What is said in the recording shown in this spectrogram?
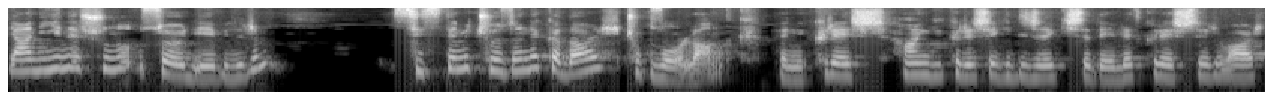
Yani yine şunu söyleyebilirim sistemi çözene kadar çok zorlandık. Hani kreş, hangi kreşe gidecek işte devlet kreşleri var,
